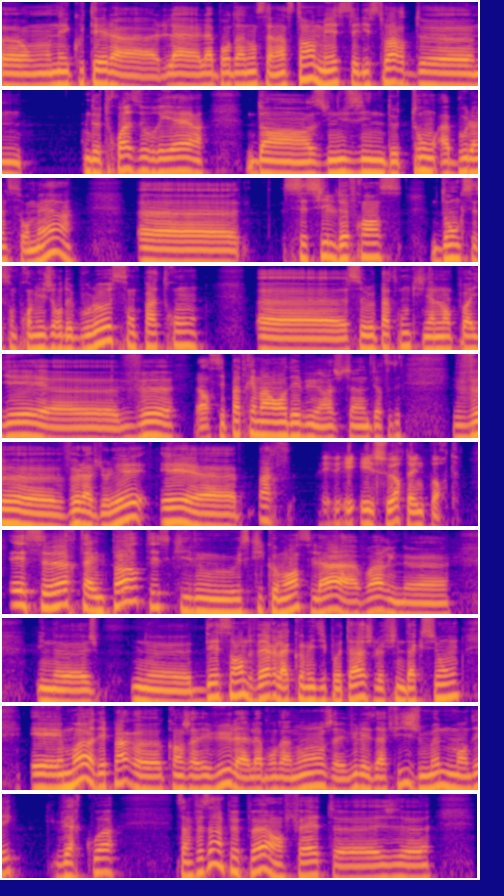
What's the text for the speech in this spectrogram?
euh, on a écouté la, la, la bande-annonce à l'instant, mais c'est l'histoire de de trois ouvrières dans une usine de thon à Boulogne-sur-Mer. Cécile de France, donc c'est son premier jour de boulot. Son patron, euh, c'est le patron qui vient de l'employer euh, veut alors c'est pas très marrant au début hein, je tiens à dire tout de suite veut euh, veut la violer et euh, par et, il se heurte à une porte et se heurte à une porte et ce qui nous ce qui commence là à avoir une une une descente vers la comédie potage, le film d'action. Et moi, au départ, quand j'avais vu la, la bande-annonce, j'avais vu les affiches, je me demandais vers quoi ça me faisait un peu peur en fait. Euh,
